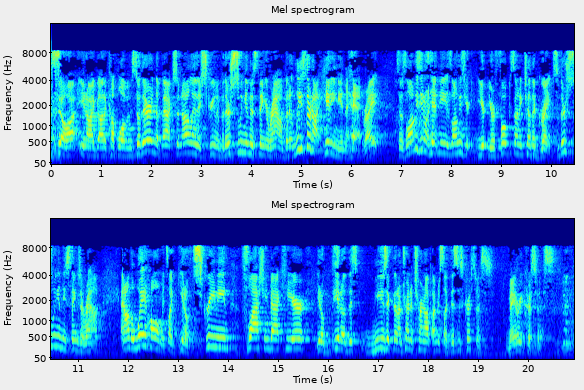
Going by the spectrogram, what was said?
so I, you know, I got a couple of them. So they're in the back. So not only are they screaming, but they're swinging this thing around. But at least they're not hitting me in the head, right? So as long as you don't hit me, as long as you're, you're, you're focused on each other, great. So they're swinging these things around. And on the way home, it's like, you know, screaming, flashing back here, you know, you know, this music that I'm trying to turn up. I'm just like, this is Christmas. Merry Christmas.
